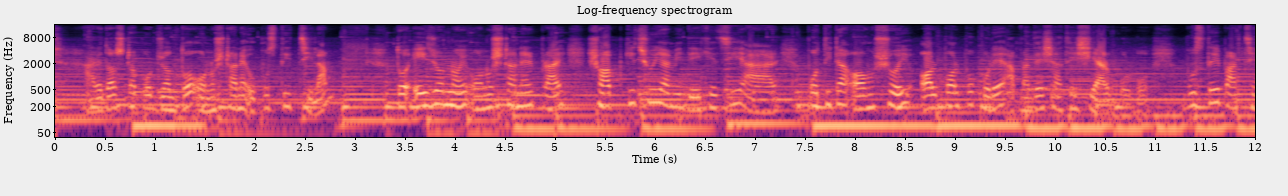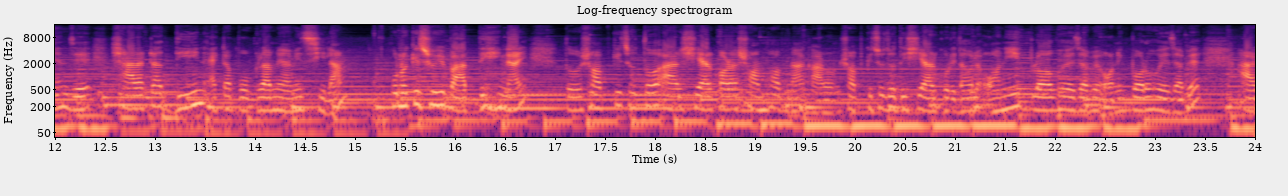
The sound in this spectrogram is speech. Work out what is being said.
সাড়ে দশটা পর্যন্ত অনুষ্ঠানে উপস্থিত ছিলাম। তো এই জন্যই অনুষ্ঠানের প্রায় সব কিছুই আমি দেখেছি আর প্রতিটা অংশই অল্প অল্প করে আপনাদের সাথে শেয়ার করব। বুঝতেই পারছেন যে সারাটা দিন একটা প্রোগ্রামে আমি ছিলাম। কোনো কিছুই বাদ দিই নাই। তো সব কিছু তো আর শেয়ার করা সম্ভব না। কারণ সব কিছু যদি শেয়ার করি তাহলে অনেক ব্লগ হয়ে যাবে, অনেক বড় হয়ে যাবে। আর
